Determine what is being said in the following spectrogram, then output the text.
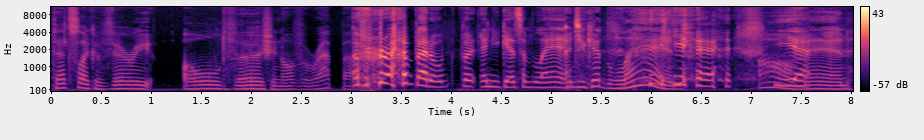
That's like a very old version of a rap battle. a rap battle but and you get some land and you get land. yeah Oh Yeah. man.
